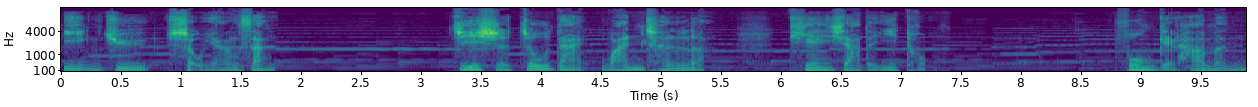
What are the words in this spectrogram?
隐居首阳山，即使周代完成了天下的一统，封给他们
